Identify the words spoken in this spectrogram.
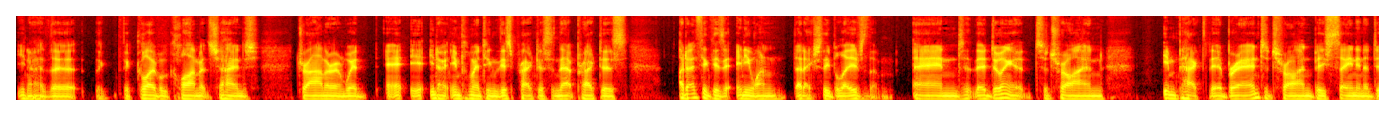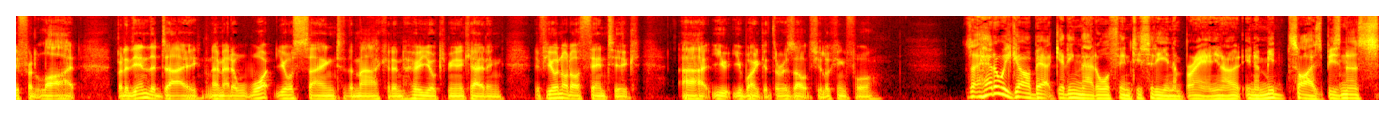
you know, the, the, the global climate change drama, and we're eh, eh, you know implementing this practice and that practice. I don't think there's anyone that actually believes them, and they're doing it to try and impact their brand to try and be seen in a different light. But at the end of the day, no matter what you're saying to the market and who you're communicating, if you're not authentic, uh, you, you won't get the results you're looking for. So, how do we go about getting that authenticity in a brand? You know, in a mid-sized business,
